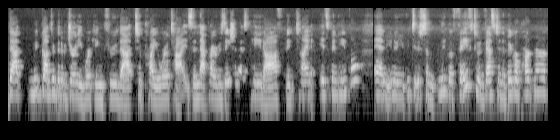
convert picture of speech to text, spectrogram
that we've gone through a bit of a journey working through that to prioritize and that prioritization has paid off big time. It's been painful and, you know, you, there's some leap of faith to invest in the bigger partner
